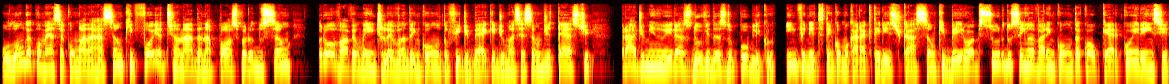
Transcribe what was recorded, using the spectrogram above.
O longa começa com uma narração que foi adicionada na pós-produção, provavelmente levando em conta o feedback de uma sessão de teste para diminuir as dúvidas do público. Infinite tem como característica a ação que beira o absurdo sem levar em conta qualquer coerência,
